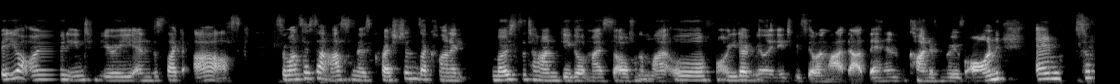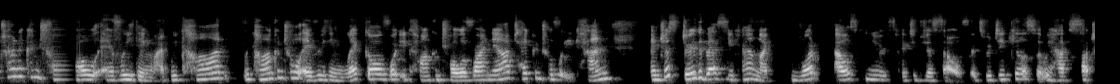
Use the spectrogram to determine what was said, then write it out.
be your own interviewee and just like ask. So once I start asking those questions, I kind of most of the time giggle at myself and I'm like, oh, well, you don't really need to be feeling like that then and kind of move on. And stop trying to control everything. Like we can't we can't control everything. Let go of what you can't control of right now. Take control of what you can and just do the best you can. Like what else can you expect of yourself? It's ridiculous that we have such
